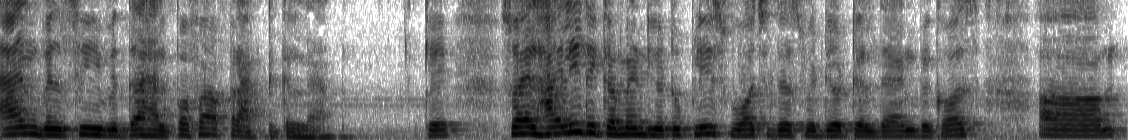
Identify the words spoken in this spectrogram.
and we'll see with the help of a practical lab. Okay? So i'll highly recommend you to please watch this video till the end because um,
